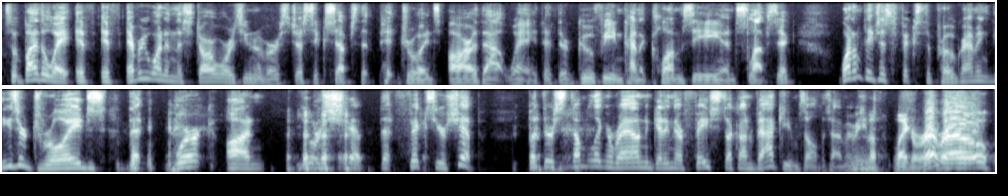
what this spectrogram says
So by the way, if if everyone in the Star Wars universe just accepts that pit droids are that way, that they're goofy and kind of clumsy and slapstick, why don't they just fix the programming? These are droids that work on your ship, that fix your ship, but they're stumbling around and getting their face stuck on vacuums all the time. I mean, like retro.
